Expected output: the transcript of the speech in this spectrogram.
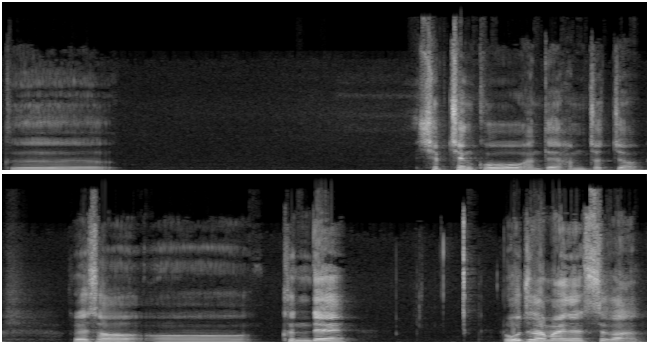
그 셰프첸코한테 한번 졌죠. 그래서 어 근데 로즈나 마이너스가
